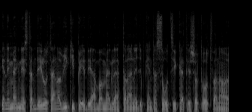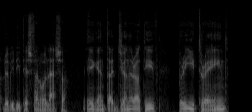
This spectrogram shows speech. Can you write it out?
Igen, én megnéztem délután a Wikipédiában, meg lehet találni egyébként a szócikket, és ott, ott van a rövidítés feloldása. Igen, tehát generatív, pre-trained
